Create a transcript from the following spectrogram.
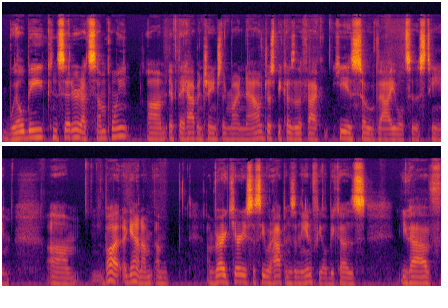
will be considered at some point um, if they haven't changed their mind now, just because of the fact he is so valuable to this team. Um, but again, I'm, I'm I'm very curious to see what happens in the infield because you have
